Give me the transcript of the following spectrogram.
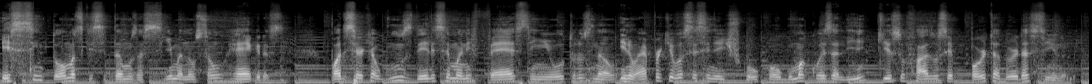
Esses sintomas que citamos acima não são regras. Pode ser que alguns deles se manifestem e outros não. E não é porque você se identificou com alguma coisa ali que isso faz você portador da síndrome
